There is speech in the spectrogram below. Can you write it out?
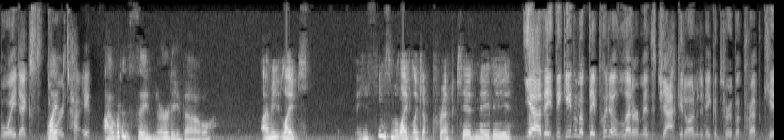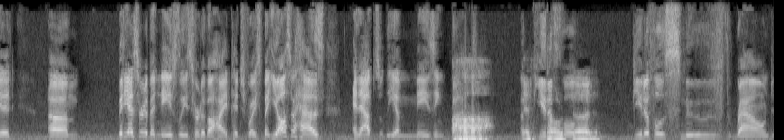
boy next door Like- type. I wouldn't say nerdy though. I mean, like he seems more like like a prep kid, maybe. Yeah, they they gave him a they put a Letterman's jacket on him to make him sort of a prep kid. Um, but he has sort of a nasally, sort of a high pitched voice. But he also has an absolutely amazing butt. Ah, a it's beautiful, so good. beautiful, smooth, round,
